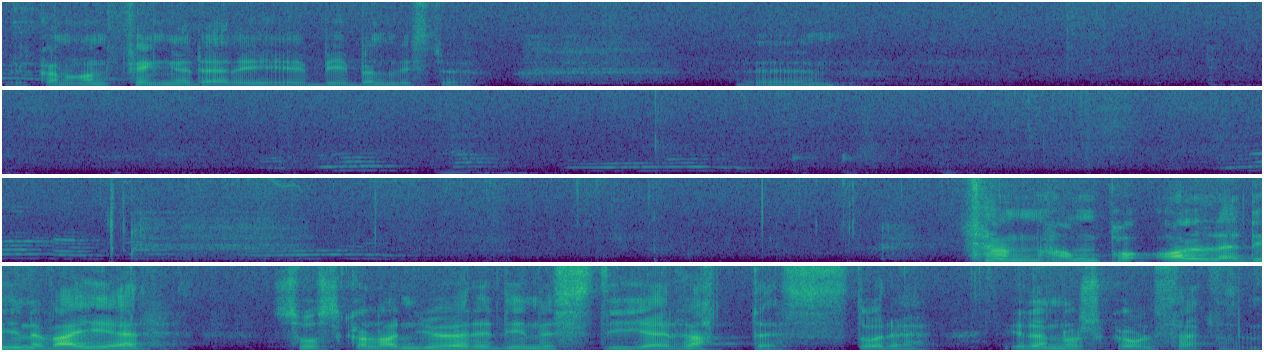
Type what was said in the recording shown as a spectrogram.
Du kan ha en finger der i Bibelen hvis du uh, Kjenn ham på alle dine veier, så skal han gjøre dine stier rette, står det i den norske oversettelsen.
